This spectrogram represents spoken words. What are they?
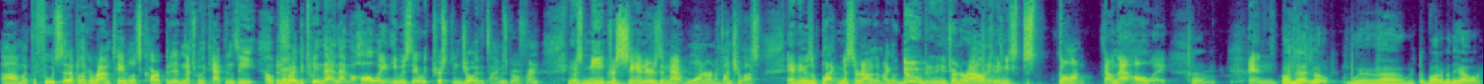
um, like the food set up with like a round table. It's carpeted, and that's where the captains eat. It was right between that and that in the hallway. And he was there with Kristen Joy at the time, his girlfriend. And it was me and Chris Sanders and Matt Warner and a bunch of us. And there was a black mist around him. I go, dude, and he turned around and he was just gone down that hallway. All right. And On that note, we're, uh, we're at the bottom of the hour.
